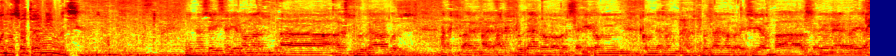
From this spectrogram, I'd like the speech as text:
o nosotras mismas. I no sé, seria com uh, explotar doncs, ex, a, a, explotar no, seria com, com desem, explotar no, perquè això ja ho fa el senyor Negre ja.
